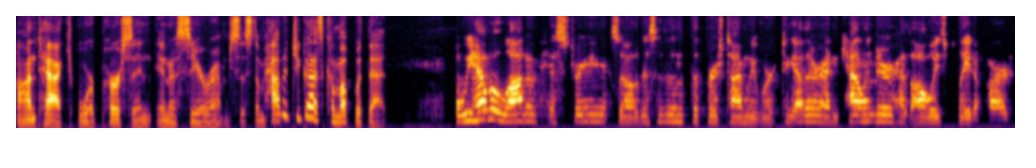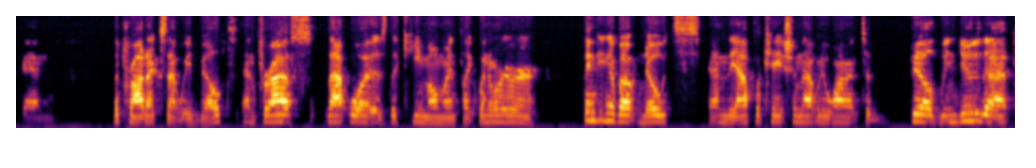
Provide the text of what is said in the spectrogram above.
contact or person in a CRM system. How did you guys come up with that? We have a lot of history, so this isn't the first time we worked together, and Calendar has always played a part in the products that we built. And for us, that was the key moment. Like when we were thinking about notes and the application that we wanted to build, we knew that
